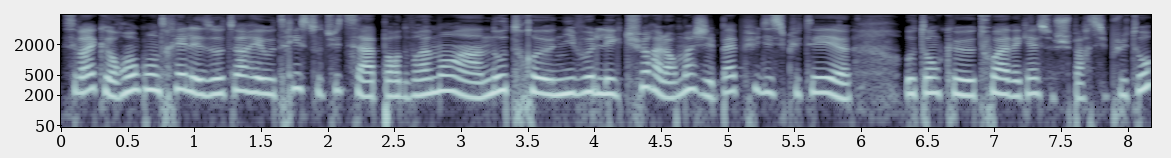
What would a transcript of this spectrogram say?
C'est vrai que rencontrer les auteurs et autrices tout de suite, ça apporte vraiment un autre niveau de lecture. Alors moi, j'ai pas pu discuter euh, autant que toi avec elle, parce que je suis partie plus tôt,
